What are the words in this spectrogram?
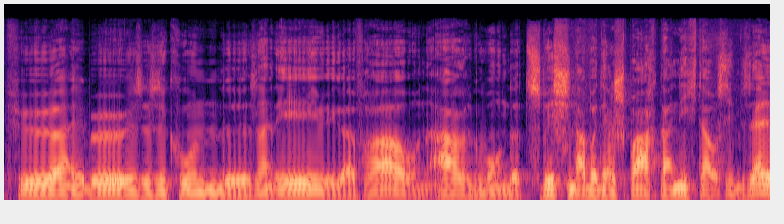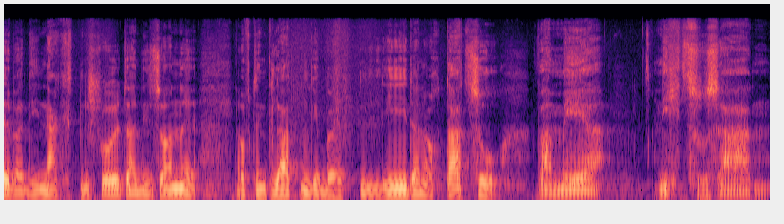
für eine böse Sekunde sein ewiger Frauenargwohn dazwischen, aber der sprach da nicht aus ihm selber, die nackten Schultern, die Sonne auf den glatten, gewölbten Lidern, auch dazu war mehr nicht zu sagen.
